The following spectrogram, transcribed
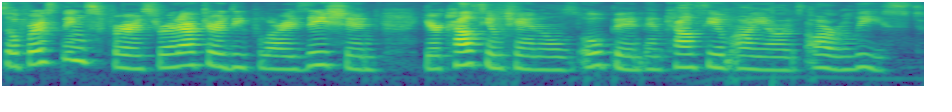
So first things first, right after a depolarization, your calcium channels open and calcium ions are released.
